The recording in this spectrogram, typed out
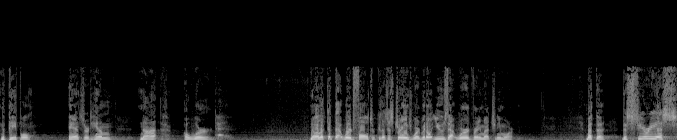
The people answered him not a word. Now, I looked up that word falter because that's a strange word. We don't use that word very much anymore. But the, the serious,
